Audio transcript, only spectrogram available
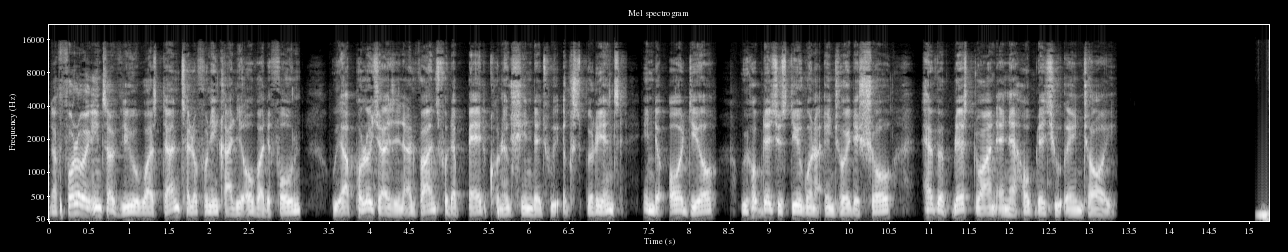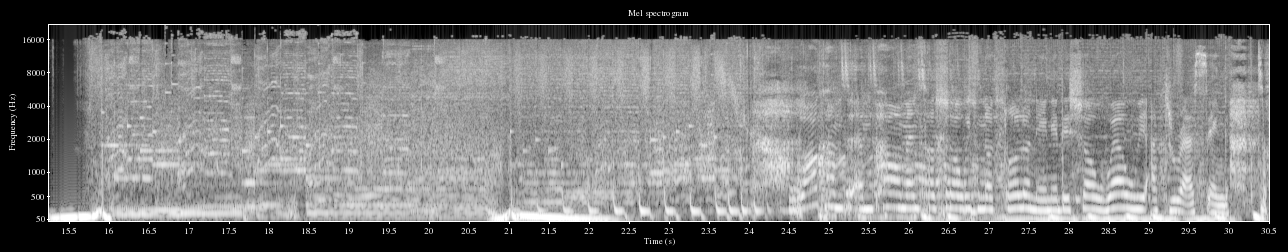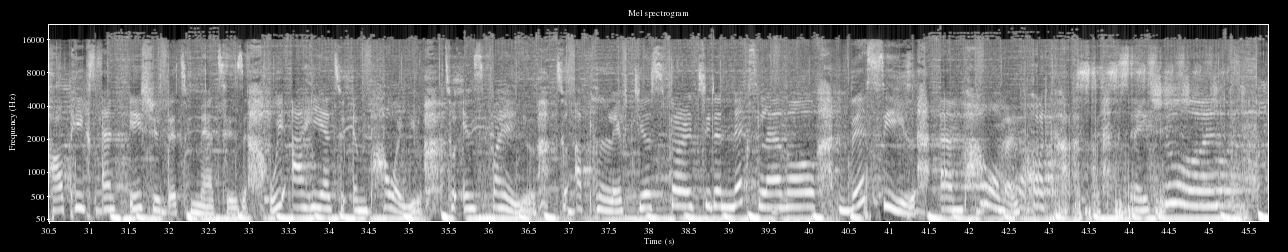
The following interview was done telephonically over the phone. We apologize in advance for the bad connection that we experienced in the audio. We hope that you're still gonna enjoy the show. Have a blessed one and I hope that you enjoy. Empowerment Talk Show with Noxolo Nene, the show where we are addressing topics and issues that matters. We are here to empower you, to inspire you, to uplift your spirit to the next level. This is Empowerment Podcast. Stay tuned.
